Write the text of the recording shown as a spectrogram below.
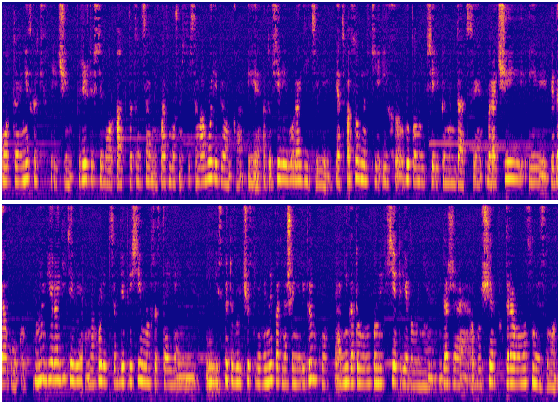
от нескольких причин. Прежде всего, от потенциальных возможностей самого ребенка и от усилий его родителей, и от способности их выполнить все рекомендации врачей и педагогов. Многие родители находятся в депрессивном состоянии и испытывают чувство вины по отношению к ребенку, и они готовы выполнить все требования, даже в ущерб здравому смыслу.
